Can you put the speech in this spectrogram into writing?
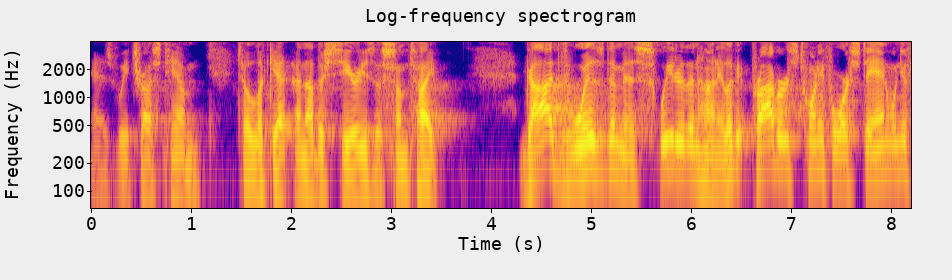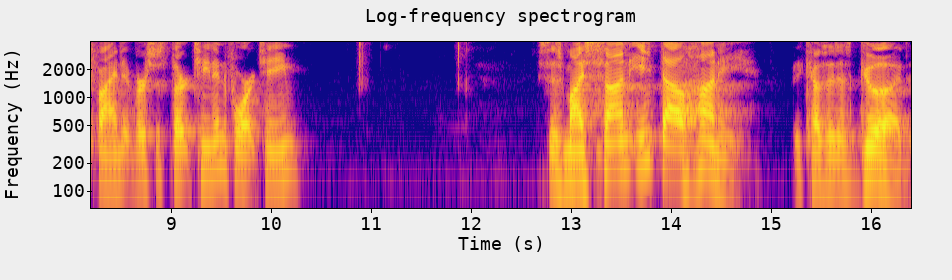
as we trust Him to look at another series of some type. God's wisdom is sweeter than honey. Look at Proverbs 24. Stand when you find it, verses 13 and 14. It says, My son, eat thou honey, because it is good,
